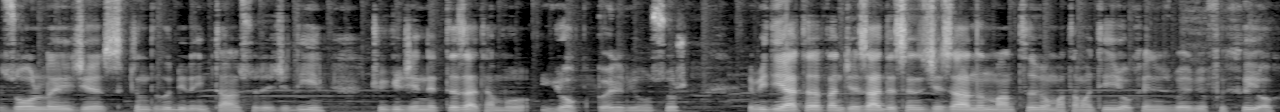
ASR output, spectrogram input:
zorlayıcı, sıkıntılı bir imtihan süreci değil. Çünkü cennette zaten bu yok böyle bir unsur. Ve bir diğer taraftan ceza deseniz cezanın mantığı ve matematiği yok. Henüz böyle bir fıkhı yok.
